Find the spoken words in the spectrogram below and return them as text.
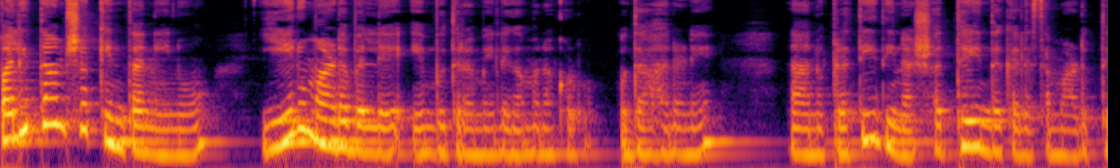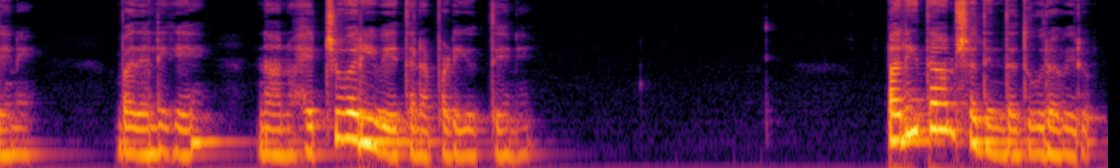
ಫಲಿತಾಂಶಕ್ಕಿಂತ ನೀನು ಏನು ಮಾಡಬಲ್ಲೆ ಎಂಬುದರ ಮೇಲೆ ಗಮನ ಕೊಡು. ಉದಾಹರಣೆ, ನಾನು ಪ್ರತಿದಿನ ಶ್ರದ್ಧೆಯಿಂದ ಕೆಲಸ ಮಾಡುತ್ತೇನೆ. ಬದಲಿಗೆ ನಾನು ಹೆಚ್ಚುವರಿ ವೇತನ ಪಡೆಯುತ್ತೇನೆ. ಫಲಿತಾಂಶದಿಂದ ದೂರವಿರು.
